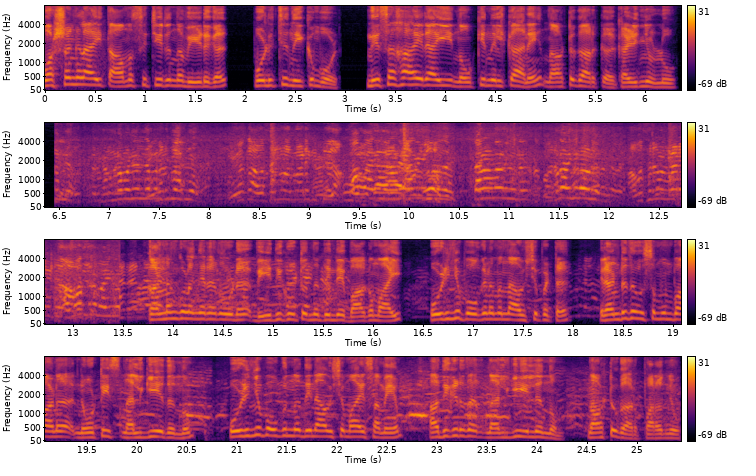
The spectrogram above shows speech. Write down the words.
വർഷങ്ങളായി താമസിച്ചിരുന്ന വീടുകൾ പൊളിച്ചു നീക്കുമ്പോൾ നിസ്സഹായരായി നോക്കി നിൽക്കാനേ നാട്ടുകാർക്ക് കഴിഞ്ഞുള്ളൂ. കണ്ണംകുളങ്ങര റോഡ് വീതി കൂട്ടുന്നതിന്റെ ഭാഗമായി ഒഴിഞ്ഞു പോകണമെന്നാവശ്യപ്പെട്ട് രണ്ടു ദിവസം മുമ്പാണ് നോട്ടീസ് നൽകിയതെന്നും ഒഴിഞ്ഞു പോകുന്നതിനാവശ്യമായ സമയം അധികൃതർ നൽകിയില്ലെന്നും നാട്ടുകാർ പറഞ്ഞു.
